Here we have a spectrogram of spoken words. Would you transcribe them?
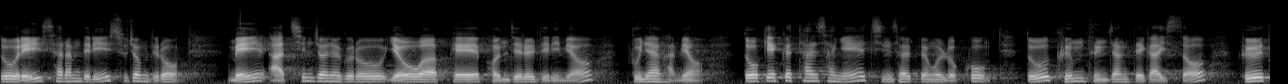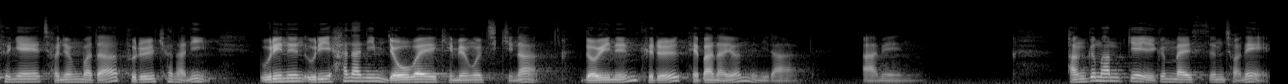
또 레이 사람들이 수정들어 매일 아침 저녁으로 여호와 앞에 번제를 드리며 분양하며 또 깨끗한 상에 진설병을 놓고 또 금 등장대가 있어 그 등에 저녁마다 불을 켜나니 우리는 우리 하나님 여호와의 계명을 지키나 너희는 그를 배반하였느니라 아멘. 방금 함께 읽은 말씀 전에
